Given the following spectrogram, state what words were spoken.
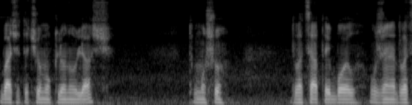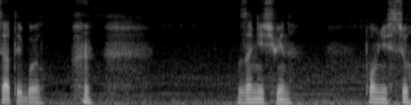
Бачите, чому клюнув лящ? Тому що 20-й бойл уже не 20-й бойл. За ніч він повністю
